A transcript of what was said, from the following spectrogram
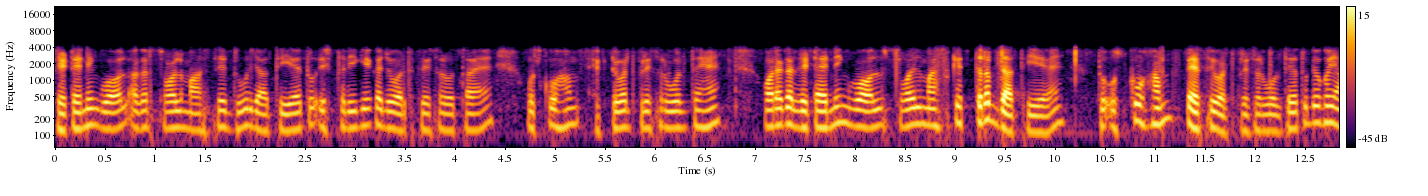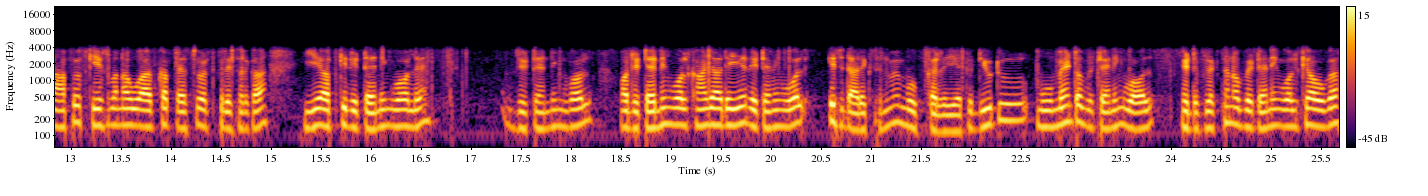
रिटेनिंग वॉल अगर सॉइल मास से दूर जाती है तो इस तरीके का जो अर्थ प्रेशर होता है, उसको हम एक्टिव अर्थ प्रेशर बोलते हैं। और अगर रिटेनिंग वॉल सॉइल मास के तरफ़ जाती है तो उसको हम पैसिव अर्थ प्रेशर बोलते हैं। तो देखो यहाँ पे केस बना हुआ है आपका पैसिव अर्थ प्रेशर का। ये आपकी रिटर्निंग वॉल है। रिटर्निंग वॉल और रिटर्निंग वॉल कहाँ जा रही है? रिटर्निंग वॉल इस डायरेक्शन में मूव कर रही है। तो due to movement of retaining wall या डिफ्लेक्शन ऑफ़ रिटर्निंग वॉल क्या होगा?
